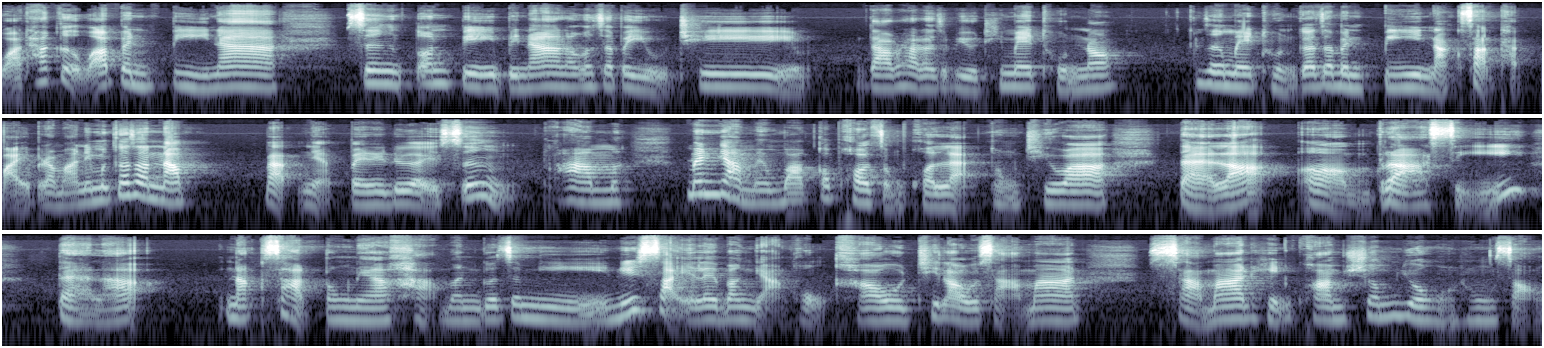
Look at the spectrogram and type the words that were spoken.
ว่าถ้าเกิดว่าเป็นปีหน้า ซึ่งต้นปีปีหน้าเราก็จะไปอยู่ที่ดาวพฤหัสเราจะไปอยู่ที่เมถุนเนาะ ซึ่งเมถุนก็จะเป็นปีนักสัตว์ถัดไปประมาณนี้มันก็จะนับแบบเนี้ยไปเรื่อยๆ ซึ่งความแม่นยำแม่ว่าก็พอสมควรแหละ ตรงที่ว่าแต่ละราศีแต่ละนักสัตว์ตรงเนี้ยค่ะ มันก็จะมีนิสัยอะไรบางอย่างของเขาที่เราสามารถสามารถเห็นความเชื่อมโยงของทั้งสอง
